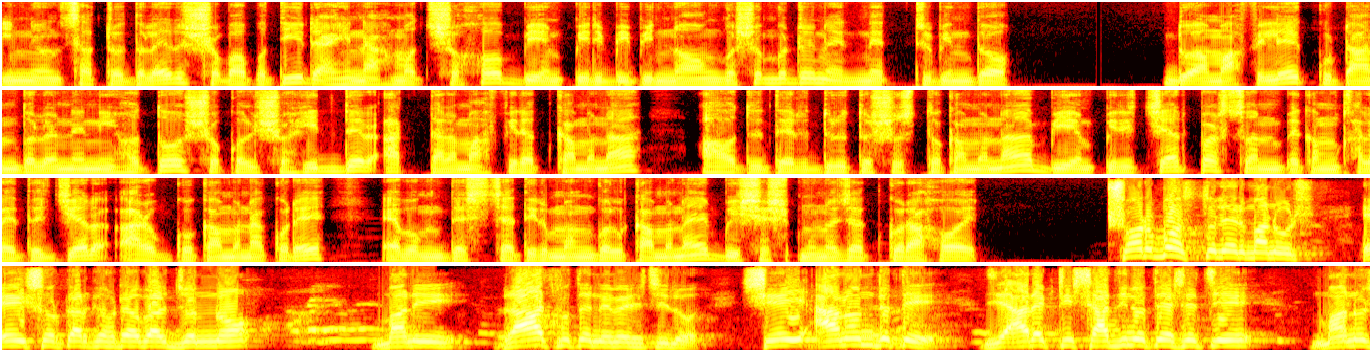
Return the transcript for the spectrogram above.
ইউনিয়ন ছাত্রদলের সভাপতি রাহিন আহমদ সহ বিএনপির বিভিন্ন অঙ্গ সংগঠনের নেতৃবৃন্দ। দোয়া মাহফিলে কুটা আন্দোলনে নিহত সকল শহীদদের আত্মার মাহফিরাত কামনা, আহতদের দ্রুত সুস্থ কামনা, বিএনপির চেয়ারপারসন বেগম খালেদা জিয়ার আরোগ্য কামনা করে এবং দেশ জাতির মঙ্গল কামনায় বিশেষ মোনাজাত করা হয়। সর্বস্তরের মানুষ এই সরকারকে হটাবার জন্য মানে রাজপথে নেমে এসেছিল। সেই আনন্দেতে যে আরেকটি স্বাধীনতা এসেছে, মানুষ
